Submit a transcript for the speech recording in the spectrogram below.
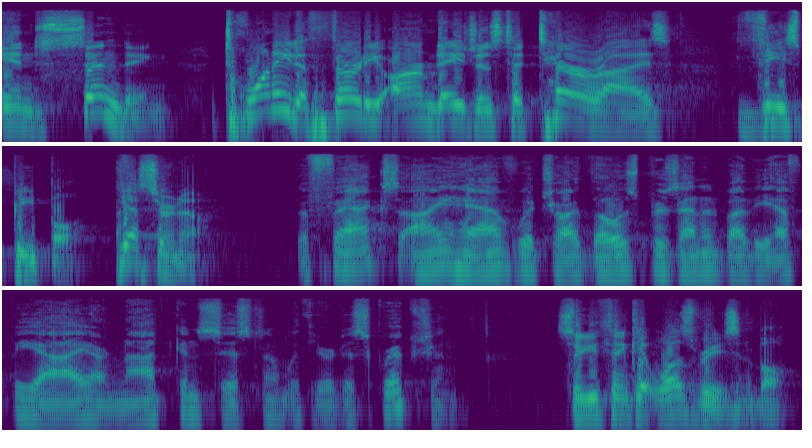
in sending 20 to 30 armed agents to terrorize these people? Yes or no? The facts I have, which are those presented by the FBI, are not consistent with your description. So you think it was reasonable?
